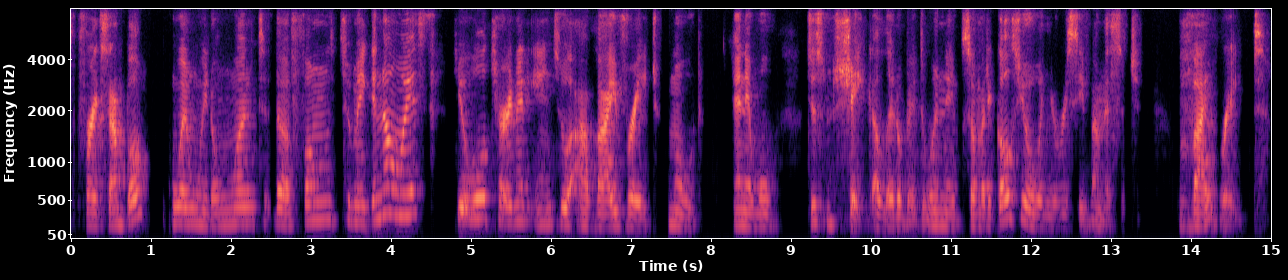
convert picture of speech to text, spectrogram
For example, when we don't want the phone to make a noise, you will turn it into a vibrate mode and it will just shake a little bit when it, somebody calls you or when you receive a message. Vibrate.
